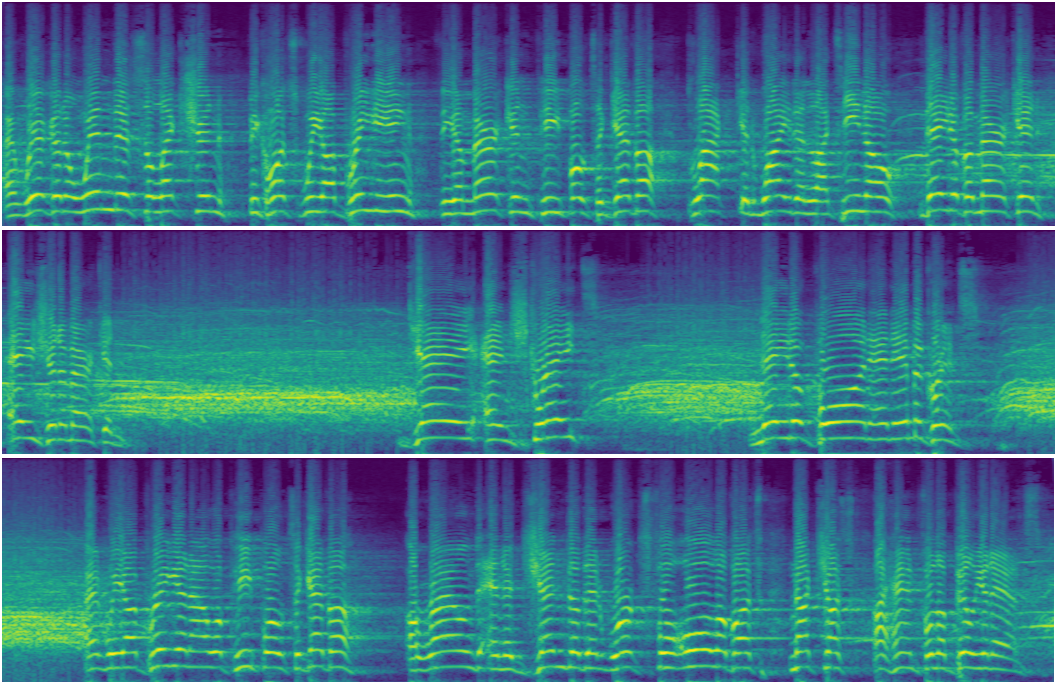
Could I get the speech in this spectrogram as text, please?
And we're going to win this election because we are bringing the American people together, black and white and Latino, Native American, Asian American, gay and straight, native born and immigrants. And we are bringing our people together around an agenda that works for all of us, not just a handful of billionaires.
